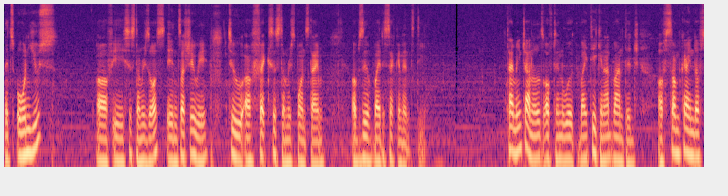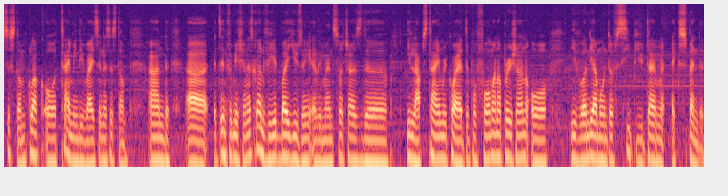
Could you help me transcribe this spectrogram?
its own use of a system resource in such a way to affect system response time observed by the second entity. Timing channels often work by taking advantage of some kind of system clock or timing device in a system and uh, its information is conveyed by using elements such as the elapsed time required to perform an operation or even the amount of CPU time expended.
